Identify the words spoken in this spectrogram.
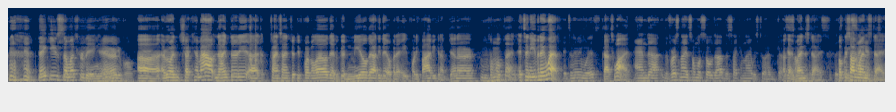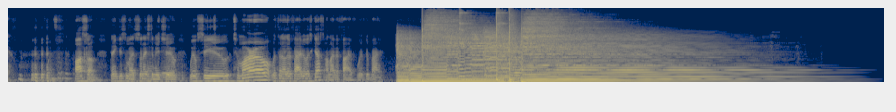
Thank you so much for being here. you, Paul. Uh, everyone, check him out. 9:30 at Feinstein 54 Below. They have a good meal there. I think they open at 8:45. You can have dinner. The whole thing. It's an evening with. It's an evening with. That's why. And uh, the first night it's almost sold out. The second night we still have. got Okay, Wednesday. Focus on Wednesday. awesome. Thank you so much. So nice to meet you. you. We'll see you tomorrow with another fabulous guest on Live at 5. Wave goodbye.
